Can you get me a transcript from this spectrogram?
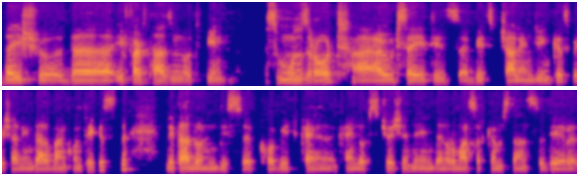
the issue, the effort has not been smooth road. I would say it is a bit challenging, especially in the urban context, let alone this uh, COVID kind, kind of situation. In the normal circumstance, there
